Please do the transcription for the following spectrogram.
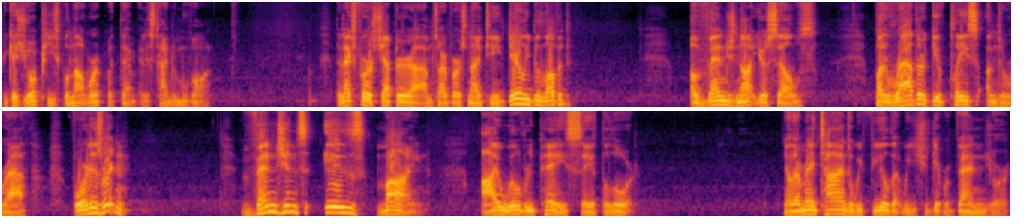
Because your peace will not work with them and it's time to move on. The next verse, chapter, uh, I'm sorry, verse 19. Dearly beloved, avenge not yourselves, but rather give place unto wrath, for it is written, Vengeance is mine. I will repay, saith the Lord. Now, there are many times that we feel that we should get revenge or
